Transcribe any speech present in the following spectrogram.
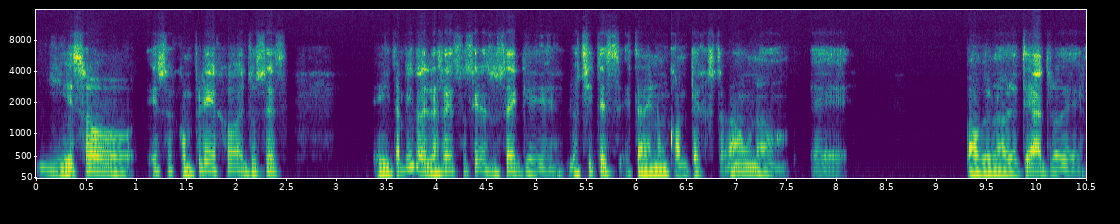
y eso, eso es complejo, entonces, y también lo de las redes sociales sucede que los chistes están en un contexto, ¿no? Uno eh, va a ver una obra de teatro de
